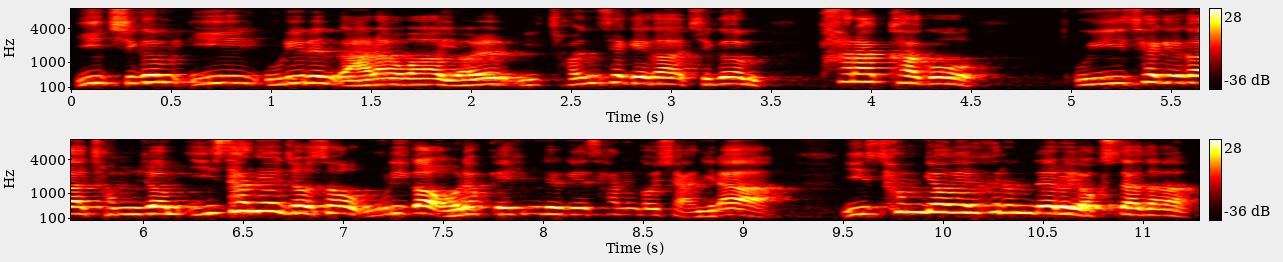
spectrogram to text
이 지금 이 우리의 나라와 전 세계가 지금 타락하고 이 세계가 점점 이상해져서 우리가 어렵게 힘들게 사는 것이 아니라 이 성경의 흐름대로 역사가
